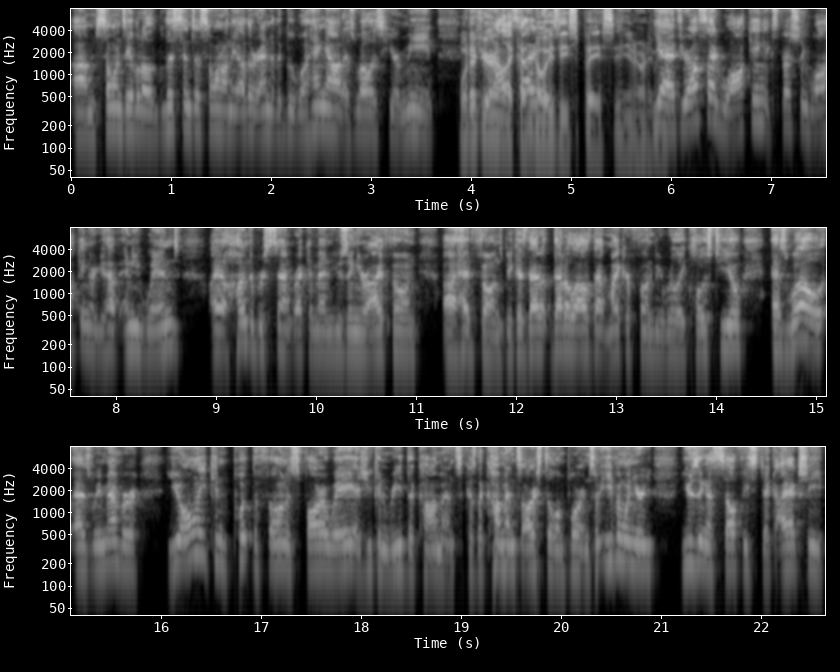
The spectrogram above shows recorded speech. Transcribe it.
um, someone's able to listen to someone on the other end of the Google Hangout as well as hear me. What if, if you're, you're, in like a noisy space? You know what I mean? Yeah, if you're outside walking, especially walking, or you have any wind, I 100% recommend using your iPhone uh, headphones because that that allows that microphone to be really close to you. As well as remember, you only can put the phone as far away as you can read the comments because the comments are still important. So even when you're using a selfie stick, I actually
